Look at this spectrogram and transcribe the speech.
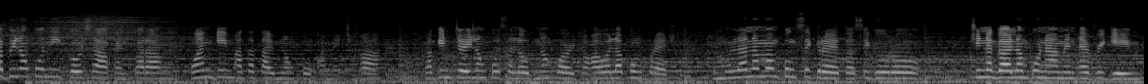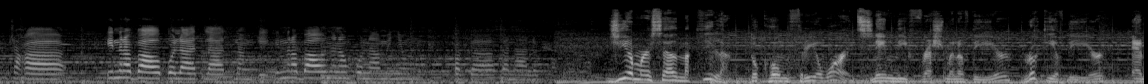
Sabi lang po ni coach sa akin, parang one game at a time lang po kami. Tsaka mag-enjoy lang po sa loob ng court, tsaka wala pong pressure. Wala naman pong sekreto, siguro sinaga lang po namin every game, tsaka tinrabaho po lahat-lahat ng game. Tinrabaho na lang po namin yung pagkapanalo po. Gia Marcel Makilang took home three awards, namely Freshman of the Year, Rookie of the Year, and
